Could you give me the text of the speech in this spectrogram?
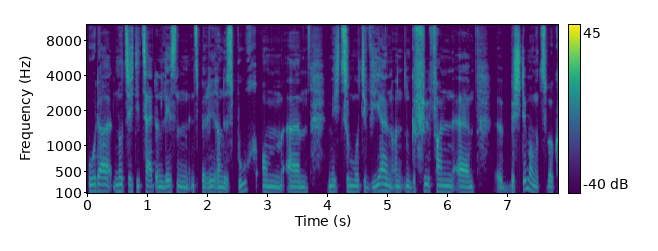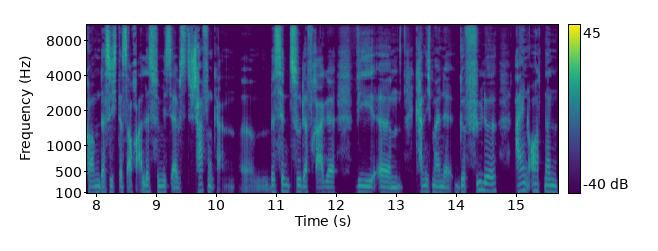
Oder nutze ich die Zeit und lese ein inspirierendes Buch, um ähm, mich zu motivieren und ein Gefühl von ähm, Bestimmung zu bekommen, dass ich das auch alles für mich selbst schaffen kann. Ähm, bis hin zu der Frage, wie ähm, kann ich meine Gefühle einordnen,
